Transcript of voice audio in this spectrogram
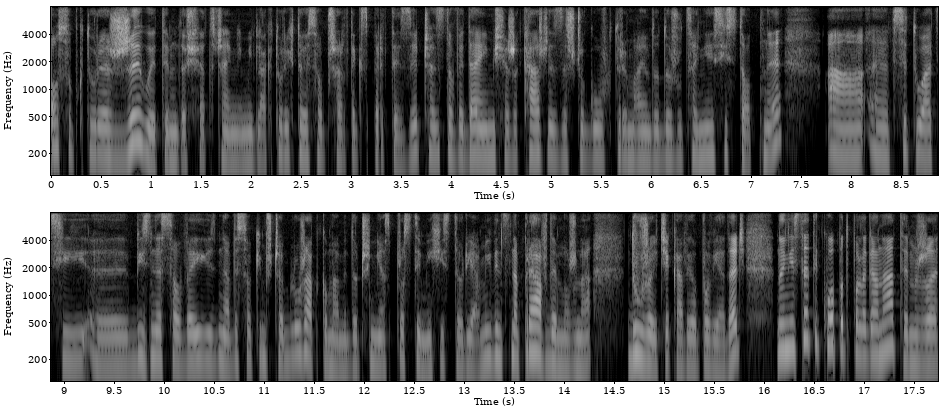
osób, które żyły tym doświadczeniem i dla których to jest obszar ekspertyzy. Często wydaje mi się, że każdy ze szczegółów, które mają do dorzucenia, jest istotny, a e, w sytuacji e, biznesowej na wysokim szczeblu rzadko mamy do czynienia z prostymi historiami, więc naprawdę można dużo i ciekawie opowiadać. No niestety kłopot polega na tym, że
